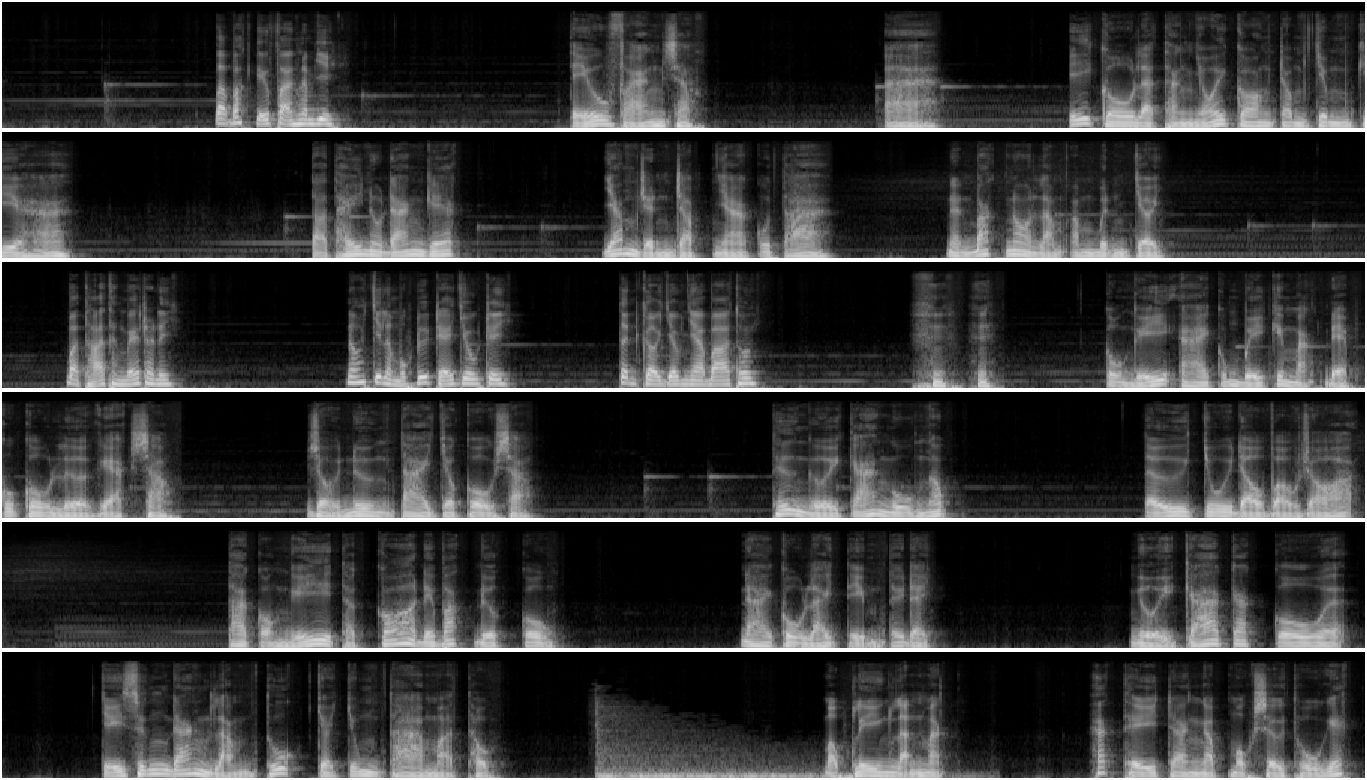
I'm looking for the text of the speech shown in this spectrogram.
Bà bắt Tiểu Phạn làm gì? Tiểu Phạn sao? À Ý cô là thằng nhói con trong chum kia hả? Ta thấy nó đáng ghét Dám rình rập nhà của ta, Nên bắt nó làm âm binh chơi. Bà thả thằng bé ra đi. Nó chỉ là một đứa trẻ vô tri Tên cờ vào nhà bà thôi. Cô nghĩ ai cũng bị cái mặt đẹp của cô lừa gạt sao? Rồi nương tay cho cô sao? Thứ người cá ngu ngốc, Tự chui đầu vào rọ. Ta còn nghĩ thật khó để bắt được cô. Nay cô lại tìm tới đây. Người cá các cô Chỉ xứng đáng làm thuốc cho chúng ta mà thôi. Mộc Liên lạnh mặt. Hắc thị tràn ngập một sự thù ghét.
